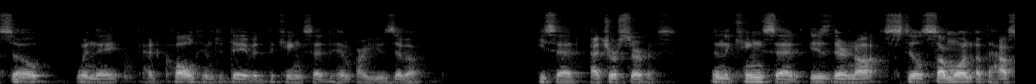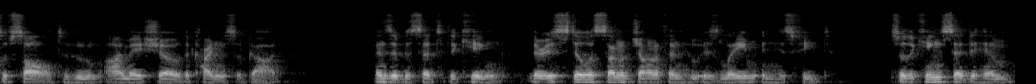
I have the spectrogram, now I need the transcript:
So when they had called him to David, the king said to him, Are you Ziba? He said, At your service. Then the king said, Is there not still someone of the house of Saul to whom I may show the kindness of God? And Ziba said to the king, There is still a son of Jonathan who is lame in his feet. So the king said to him,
